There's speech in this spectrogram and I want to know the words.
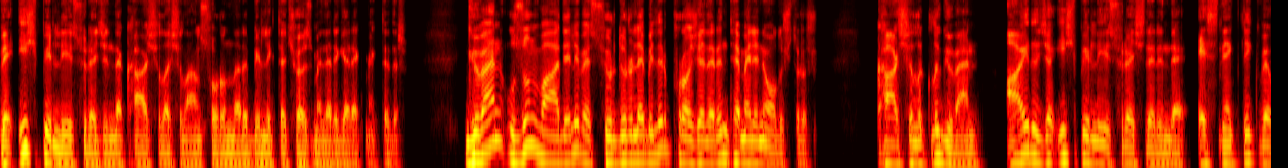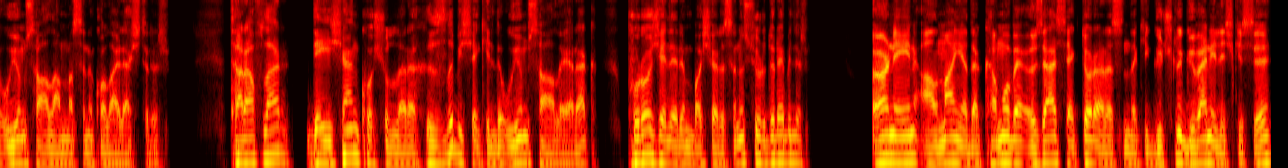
ve işbirliği sürecinde karşılaşılan sorunları birlikte çözmeleri gerekmektedir. Güven, uzun vadeli ve sürdürülebilir projelerin temelini oluşturur. Karşılıklı güven, ayrıca işbirliği süreçlerinde esneklik ve uyum sağlanmasını kolaylaştırır. Taraflar, değişen koşullara hızlı bir şekilde uyum sağlayarak projelerin başarısını sürdürebilir. Örneğin Almanya'da kamu ve özel sektör arasındaki güçlü güven ilişkisi,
